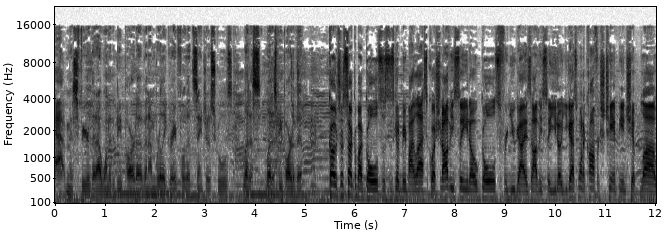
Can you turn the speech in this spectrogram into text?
atmosphere that I wanted to be part of, and I'm really grateful that St. Joe Schools let us let us be part of it. Coach, let's talk about goals. This is going to be my last question. Obviously, you know, goals for you guys. Obviously, you know, you guys won a conference championship, uh,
